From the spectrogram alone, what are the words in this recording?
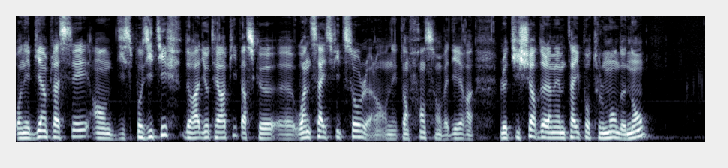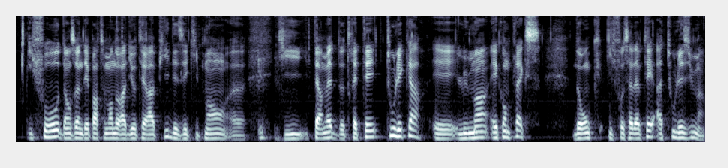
On est bien placé en dispositif de radiothérapie parce que one size fits all, alors on est en France, on va dire le t-shirt de la même taille pour tout le monde, non il faut, dans un département de radiothérapie, des équipements euh, qui permettent de traiter tous les cas. Et l'humain est complexe. Donc, il faut s'adapter à tous les humains.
